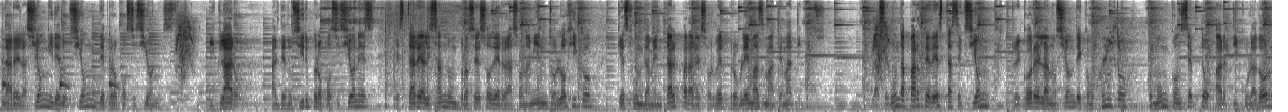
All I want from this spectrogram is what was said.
la relación y deducción de proposiciones. Y claro, al deducir proposiciones, está realizando un proceso de razonamiento lógico que es fundamental para resolver problemas matemáticos. La segunda parte de esta sección recorre la noción de conjunto como un concepto articulador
